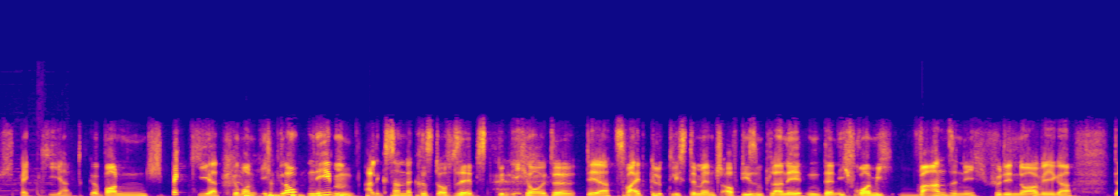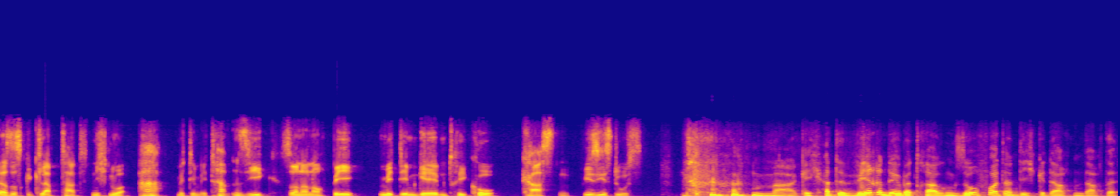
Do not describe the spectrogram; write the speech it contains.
Specki hat gewonnen, Specki hat gewonnen. Ich glaube, neben Alexander Christoph selbst bin ich heute der zweitglücklichste Mensch auf diesem Planeten, denn ich freue mich wahnsinnig für den Norweger, dass es geklappt hat. Nicht nur A mit dem Etappensieg, sondern auch B mit dem gelben Trikot. Carsten, wie siehst du es? Marc, ich hatte während der Übertragung sofort an dich gedacht und dachte,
